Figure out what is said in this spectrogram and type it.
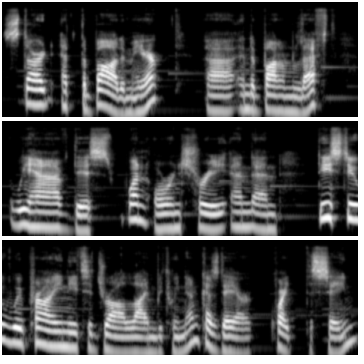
start at the bottom here. Uh, in the bottom left, we have this one orange tree, and then these two we probably need to draw a line between them because they are quite the same.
